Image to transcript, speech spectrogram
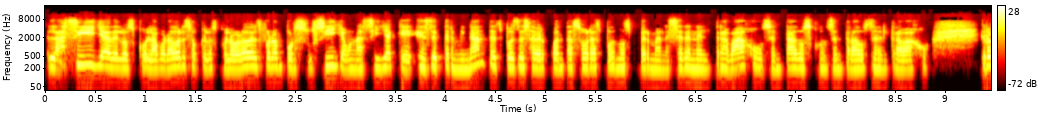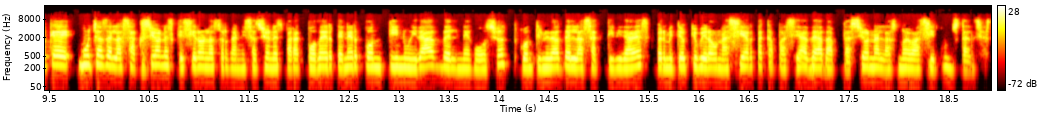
la silla de los colaboradores o que los colaboradores fueran por su silla, una silla que es determinante después de saber cuántas horas podemos permanecer en el trabajo sentados, concentrados en el trabajo. Creo que muchas de las acciones que hicieron las organizaciones para poder tener continuidad del negocio, continuidad de las actividades, permitió que hubiera una cierta capacidad de adaptación a las nuevas circunstancias.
